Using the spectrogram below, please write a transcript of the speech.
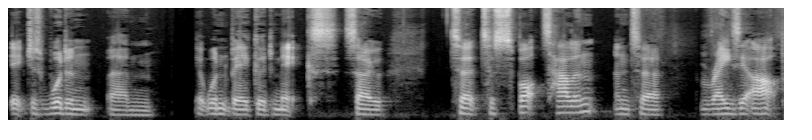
it just wouldn't um, it wouldn't be a good mix. So to to spot talent and to raise it up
